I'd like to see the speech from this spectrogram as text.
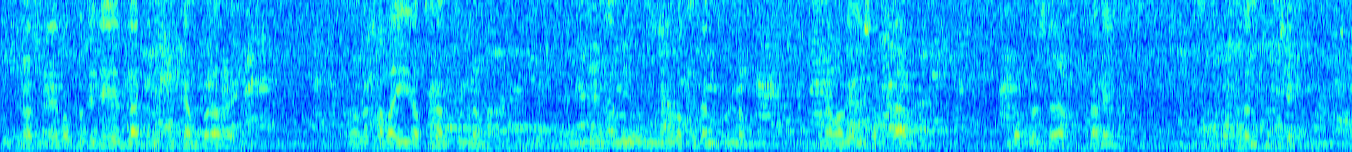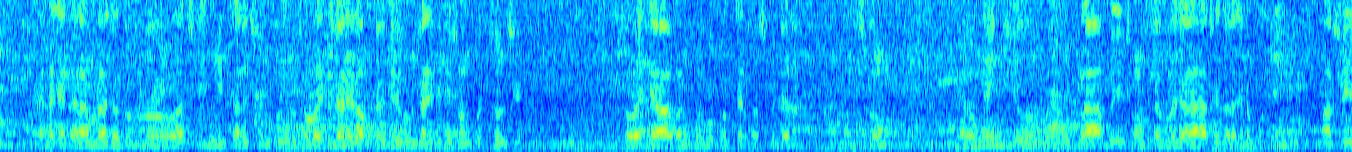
মিশন হসপিটালের পক্ষ থেকে ব্লাড ডোনেশন ক্যাম্প করা হয়। আমরা সবাই রক্তদান করলাম। নিজের নামেও নিজেও রক্তদান করলাম। আমাদের সব স্টাফ ডক্টরসরা তাদের রক্তদান চলছে। দেখা যাক, আর আমরা যতগুলো আজকে ইউনিট কালেকশন করব, সবাই তো জানে রক্তের যেরকম চারিদিকে সংকট চলছে। সবাইকে আহ্বান করব প্রত্যেক হসপিটাল এবং এনজিও এবং ক্লাব এই সংস্থাগুলো যারা আছে, তারা যেন প্রতি মাসে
